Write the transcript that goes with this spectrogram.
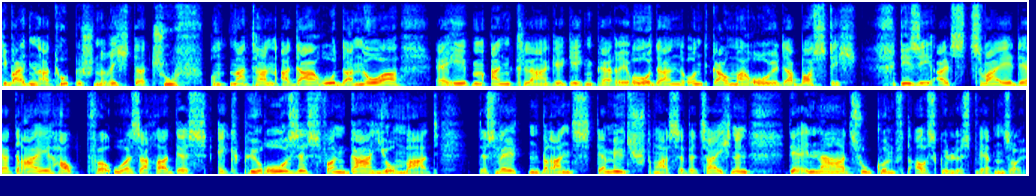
Die beiden atopischen Richter Tschuf und Matan Adaro Danoa erheben Anklage gegen Perirodan und Gaumarolda Bostich, die sie als zwei der drei Hauptverursacher des Ekpyrosis von Gaiomat, des Weltenbrands der Milchstraße bezeichnen, der in naher Zukunft ausgelöst werden soll.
